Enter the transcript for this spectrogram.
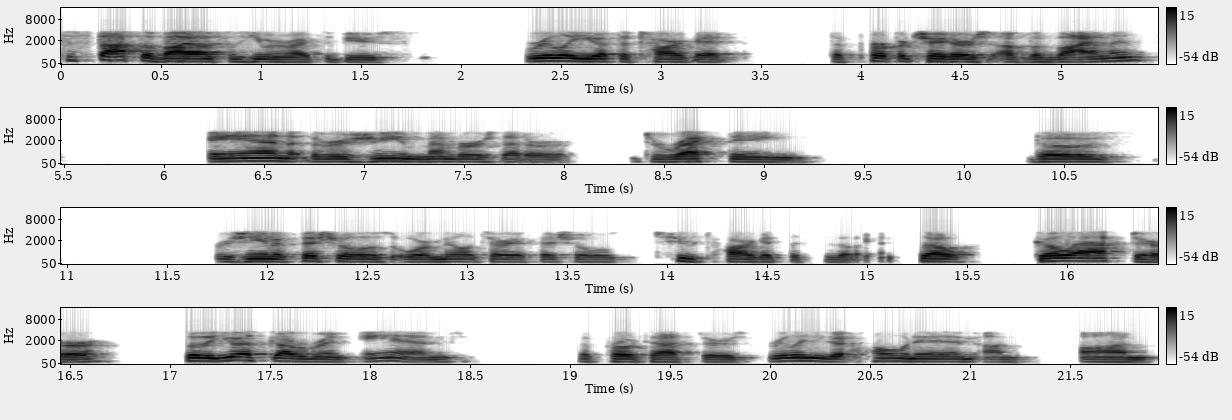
to stop the violence and human rights abuse, really you have to target the perpetrators of the violence and the regime members that are directing those regime officials or military officials to target the civilians. So go after, so the US government and the protesters really need to hone in on, on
